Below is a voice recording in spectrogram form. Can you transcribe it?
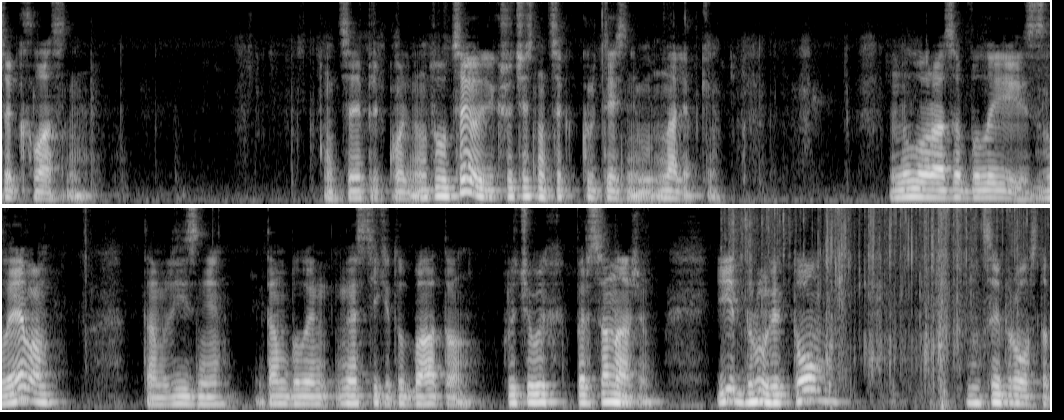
Це класний. Оце прикольно. Ну то це, якщо чесно, це крутезні наліпки. Минулого разу були з левом, там різні. Там були настільки тут багато ключових персонажів. І другий том. Ну це просто.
